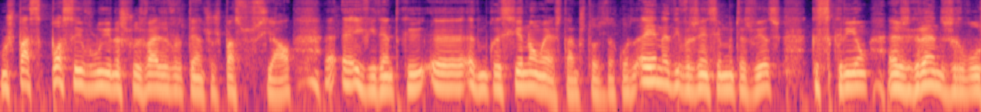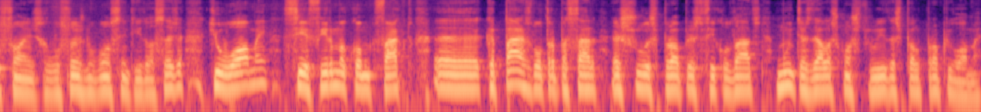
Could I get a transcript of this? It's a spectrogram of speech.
um espaço que possa evoluir nas suas várias vertentes, um espaço social. Uh, é evidente que a democracia não é estarmos todos de acordo. É na divergência, muitas vezes, que se criam as grandes revoluções, revoluções no bom sentido, ou seja, que o homem se afirma como como de facto eh, capaz de ultrapassar as suas próprias dificuldades, muitas delas construídas pelo próprio homem.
